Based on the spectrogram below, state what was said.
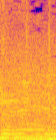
Yeah.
